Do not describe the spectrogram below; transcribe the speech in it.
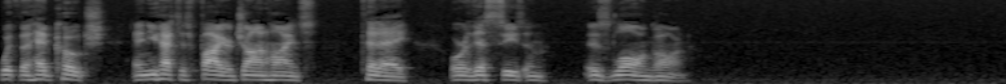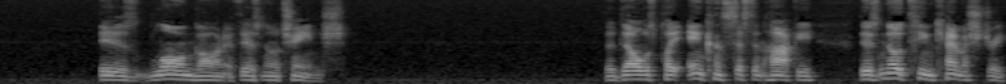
with the head coach. And you have to fire John Hynes today, or this season is long gone. It is long gone if there's no change. The Devils play inconsistent hockey. There's no team chemistry.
